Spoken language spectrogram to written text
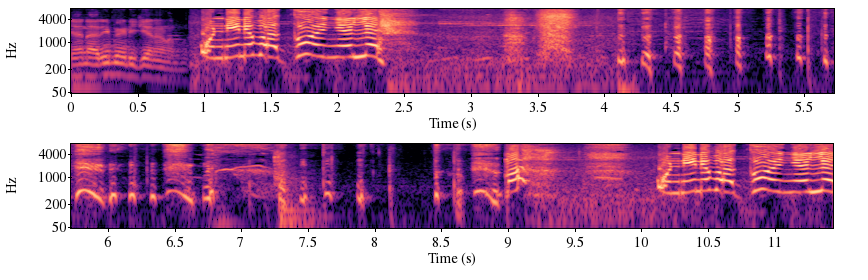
ഞാൻ അരി മേടിക്കാനാണ് ഉണ്ണീനെ വക്കു കഴിഞ്ഞല്ലേ? അമ്മ, ഉണ്ണീനെ വക്കു കഴിഞ്ഞല്ലേ?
